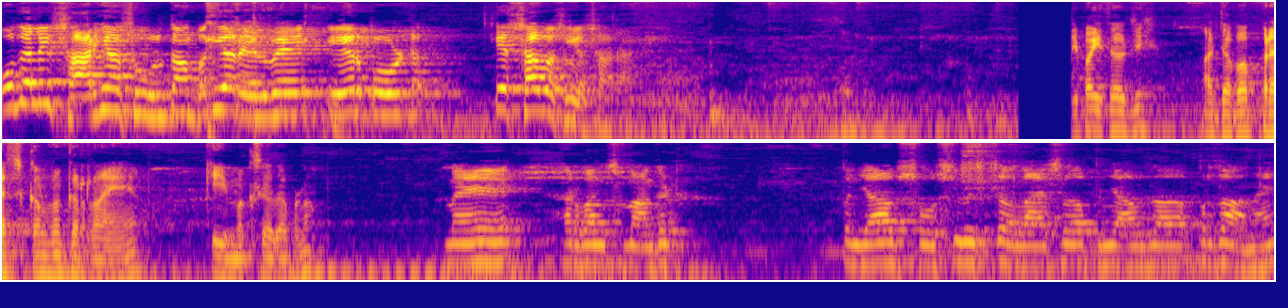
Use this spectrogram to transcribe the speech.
ਉਹਦੇ ਲਈ ਸਾਰੀਆਂ ਸਹੂਲਤਾਂ ਵਧੀਆ ਰੇਲਵੇ 에ਅਰਪੋਰਟ ਇਹ ਸਭ ਅਸੀਂ ਉਸਾਰਾਂਗੇ। ਜੀ ਭਾਈ ਸਾਹਿਬ ਜੀ ਅੱਜ ਆਪਾਂ ਪ੍ਰੈਸ ਕਾਨਫਰੰਸ ਕਰਨ ਆਏ ਹਾਂ। ਕੀ ਮਕਸਦ ਆਪਣਾ? ਮੈਂ ਹਰਬੰਸ ਮਾਂਗਟ ਪੰਜਾਬ ਸੋਸ਼ਲਿਸਟ ਅਲਾਇੰਸ ਦਾ ਪੰਜਾਬ ਦਾ ਪ੍ਰਧਾਨ ਹੈ।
